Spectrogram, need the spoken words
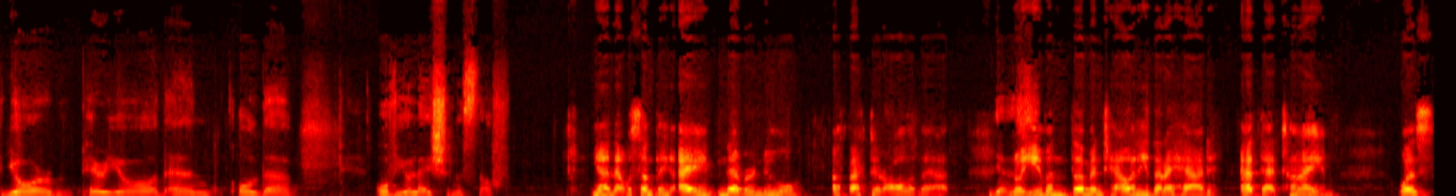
your period and all the ovulation stuff. Yeah, and that was something I never knew affected all of that. yes You know, even the mentality that I had at that time was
